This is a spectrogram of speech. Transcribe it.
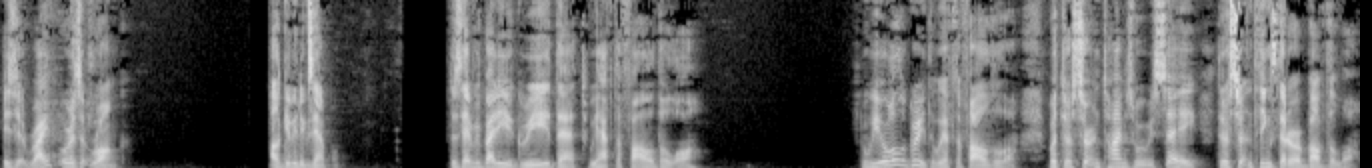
Is it right or is it wrong? I'll give you an example. Does everybody agree that we have to follow the law? We all agree that we have to follow the law. But there are certain times where we say there are certain things that are above the law.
